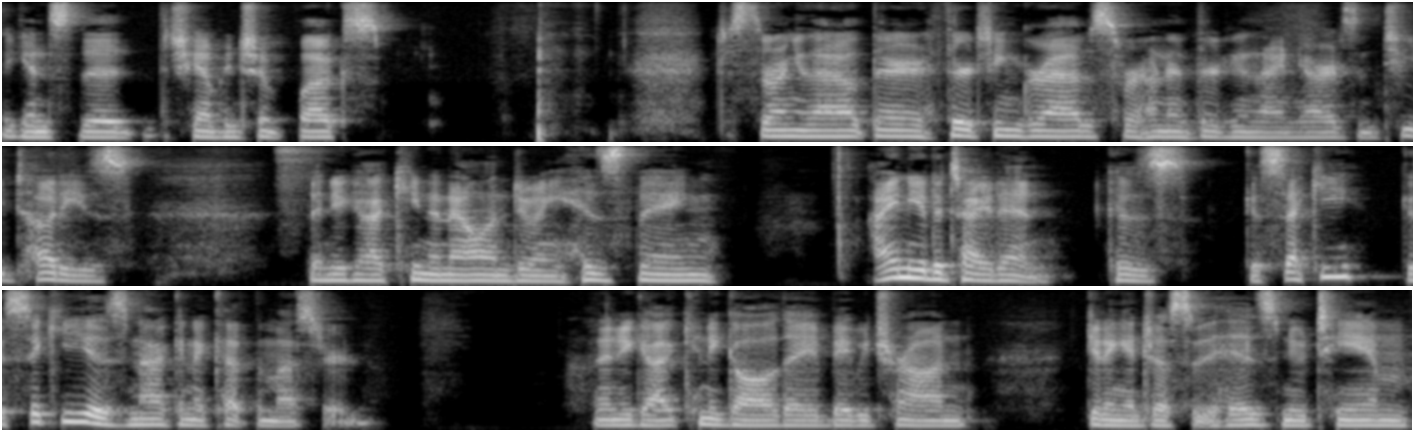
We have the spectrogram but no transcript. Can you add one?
against the, the championship Bucks. Just throwing that out there. 13 grabs for 139 yards and two tutties. Then you got Keenan Allen doing his thing. I need a tight end because Gasecki, Gasicki is not going to cut the mustard. then you got Kenny Golladay, Babytron, getting adjusted to his new team,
